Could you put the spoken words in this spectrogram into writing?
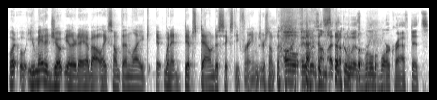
What you made a joke the other day about like something like it, when it dips down to 60 frames or something. Oh, it was. Um, I think it was World of Warcraft. It's.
